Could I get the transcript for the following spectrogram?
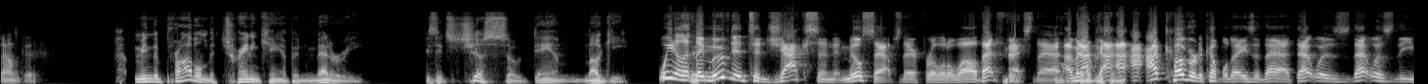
sounds good. I mean, the problem with training camp in Metairie is it's just so damn muggy. Well, you know, they moved it to Jackson at Millsaps there for a little while. That fixed that. I mean, I, I, I, I covered a couple days of that. That was that was the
